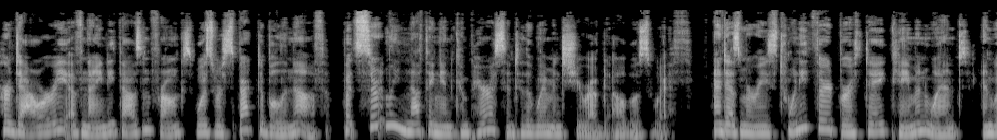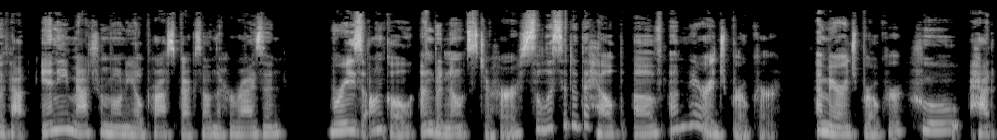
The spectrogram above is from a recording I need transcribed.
Her dowry of 90,000 francs was respectable enough, but certainly nothing in comparison to the women she rubbed elbows with. And as Marie's 23rd birthday came and went, and without any matrimonial prospects on the horizon, Marie's uncle, unbeknownst to her, solicited the help of a marriage broker, a marriage broker who had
